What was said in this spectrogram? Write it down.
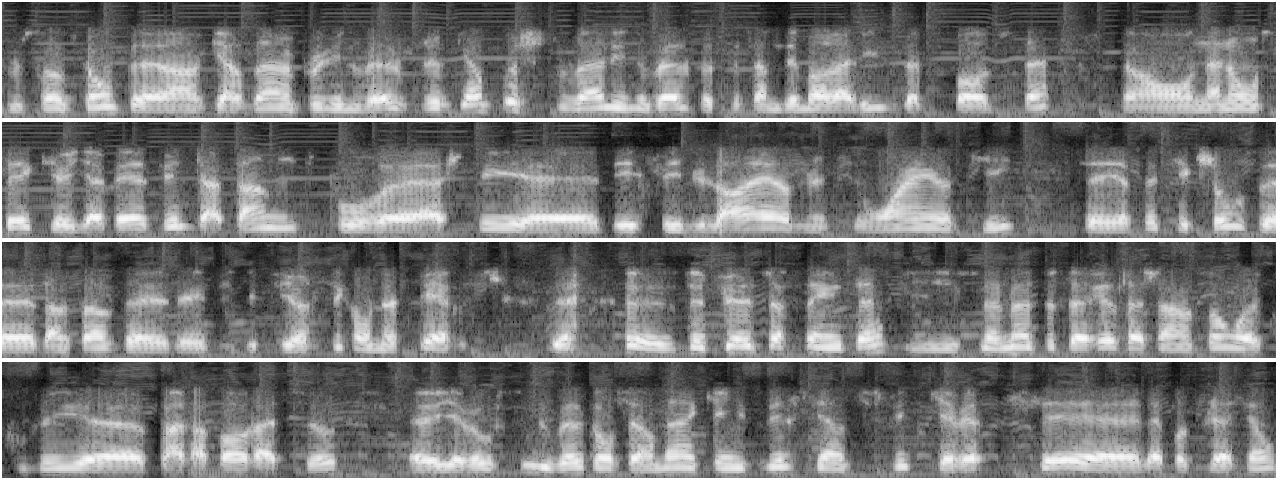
je me suis rendu compte euh, en regardant un peu les nouvelles. Je regarde pas souvent les nouvelles parce que ça me démoralise la plupart du temps. On annonçait qu'il y avait une d'attente pour euh, acheter euh, des cellulaires. Je me suis ouais, OK. Il y a peut-être quelque chose euh, dans le sens de- de- des priorités qu'on a perdues depuis un certain temps. Puis finalement, tout le reste de la chanson a coulé euh, par rapport à ça. Euh, il y avait aussi une nouvelle concernant 15 000 scientifiques qui avertissaient euh, la population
